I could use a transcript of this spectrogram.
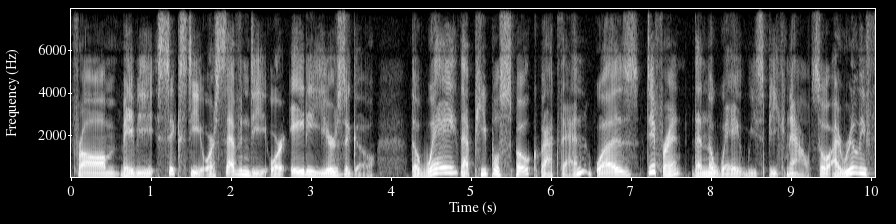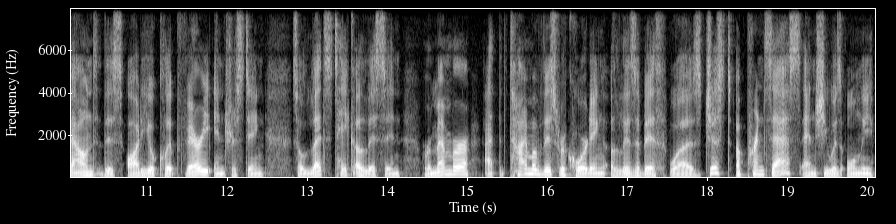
from maybe 60 or 70 or 80 years ago, the way that people spoke back then was different than the way we speak now. So I really found this audio clip very interesting. So let's take a listen. Remember, at the time of this recording, Elizabeth was just a princess and she was only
